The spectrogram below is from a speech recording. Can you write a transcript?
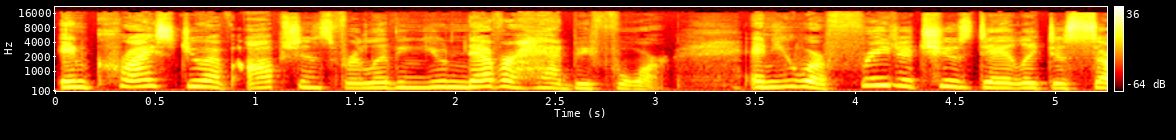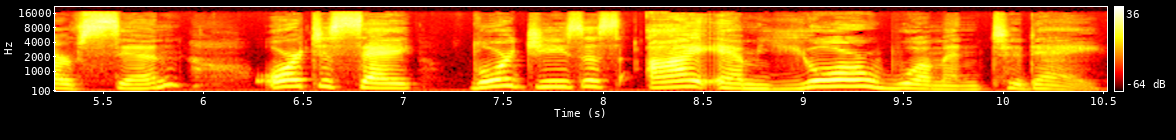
In Christ, you have options for living you never had before, and you are free to choose daily to serve sin or to say, Lord Jesus, I am your woman today.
